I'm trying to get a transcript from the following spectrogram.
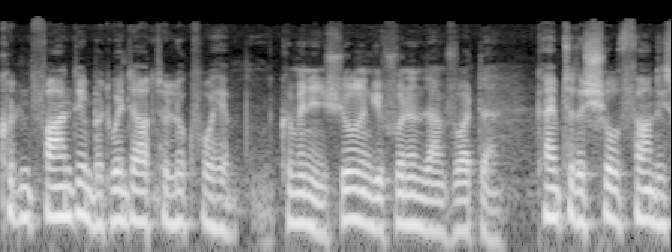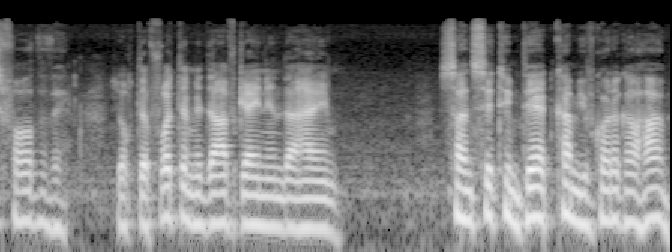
couldn't find him, but went out to look for him. Kommen in Schulen gefunden, sein Vater. Came to the shul, found his father there. Sagt der Vater, mir darf gehen in daheim. Son said to him, Dad, come, you've got to go home.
